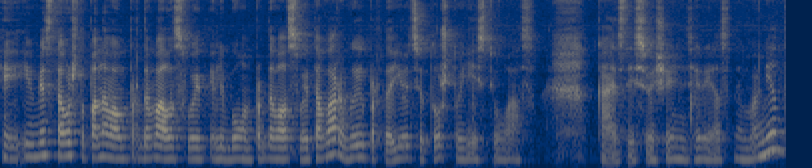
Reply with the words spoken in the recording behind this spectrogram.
и вместо того, чтобы она вам продавала свой, либо он продавал свой товар, вы продаете то, что есть у вас. Такая здесь очень интересный момент.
